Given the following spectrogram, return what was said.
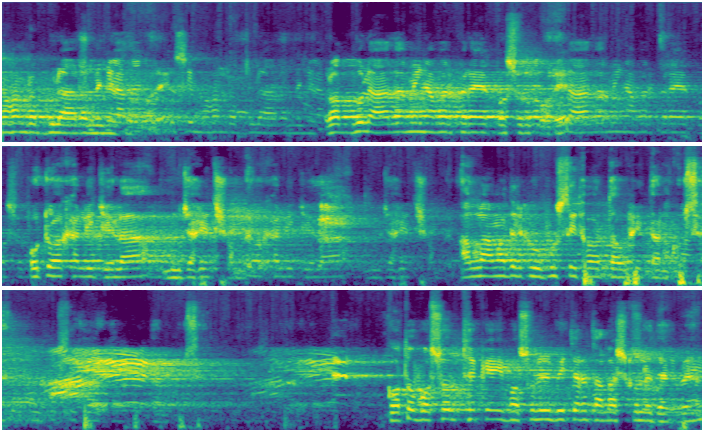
মহান রব্বুল আলমিনের রব্বুল আলমিন আবার প্রায় এক বছর পরে আলমিন আবার প্রায় এক বছর পটুয়াখালী জেলা মুজাহিদ পটুয়াখালী জেলা মুজাহিদ আল্লাহ আমাদেরকে উপস্থিত হওয়ার তৌফিক দান করছেন গত বছর থেকে এই বছরের ভিতরে তালাশ করলে দেখবেন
